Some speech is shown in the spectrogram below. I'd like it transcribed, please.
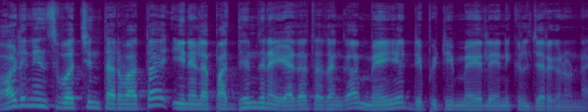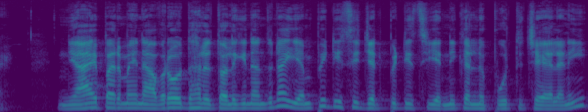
ఆర్డినెన్స్ వచ్చిన తర్వాత ఈ నెల పద్దెనిమిదిన యథాతథంగా మేయర్ డిప్యూటీ మేయర్ల ఎన్నికలు జరగనున్నాయి. న్యాయపరమైన అవరోధాలు తొలగినందున ఎంపీటీసీ జడ్పీటీసీ ఎన్నికలను పూర్తి చేయాలని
